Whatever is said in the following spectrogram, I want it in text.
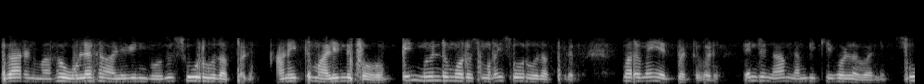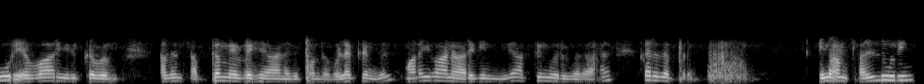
உதாரணமாக உலக அழிவின் போது சூர் ஊதப்படும். அனைத்தும் அழிந்து போகும். பின் மீண்டும் ஒரு முறை சூர் ஊதப்படும். மறுமை ஏற்பட்டுவிடும் என்று நாம் நம்பிக்கை கொள்ள வேண்டும். சூர் எவ்வாறு இருக்கவும் அதன் சப்தம் எவ்வகையானது போன்ற விளக்கங்கள் மறைவான அறிவின் மீது அத்துமீறுவதாக கருதப்படும். இமாம் சல்லூரின்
